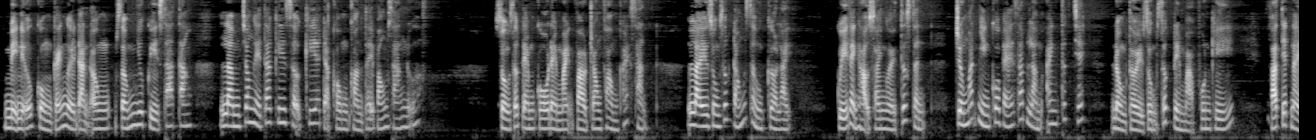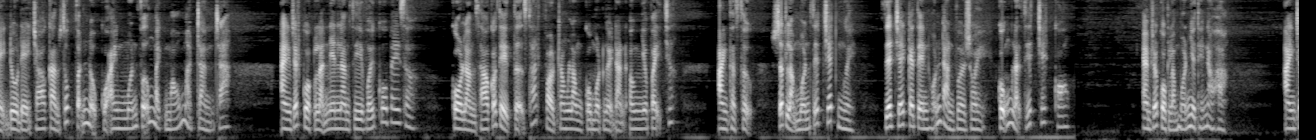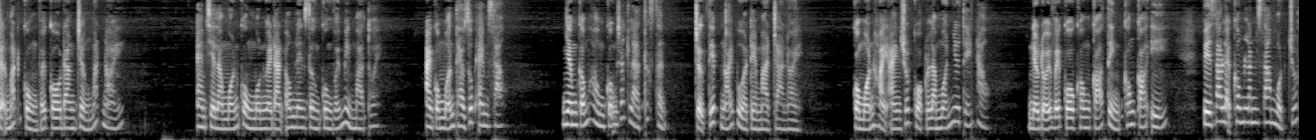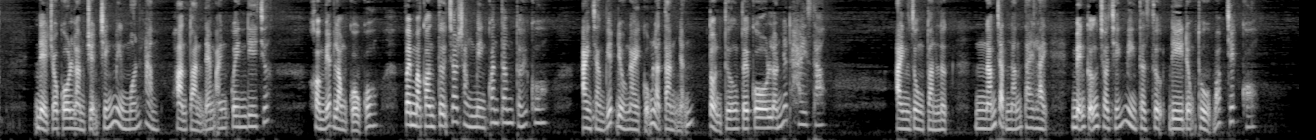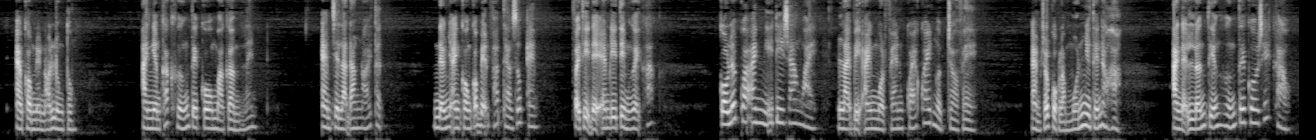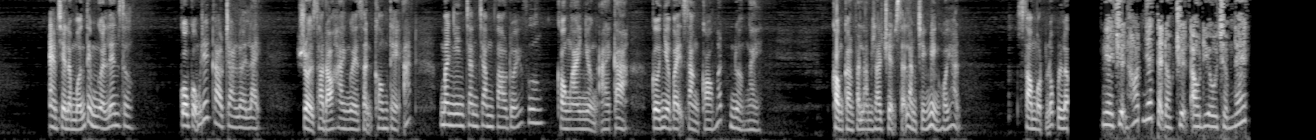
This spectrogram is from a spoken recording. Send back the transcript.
mỹ nữ cùng cái người đàn ông giống như quỷ sa tăng, làm cho người ta kinh sợ kia đã không còn thấy bóng dáng nữa. Dùng sức đem cô đẩy mạnh vào trong phòng khách sạn, lại dùng sức đóng sầm cửa lại. Quý Thành Hạo xoay người tức giận, trừng mắt nhìn cô bé sắp làm anh tức chết, đồng thời dùng sức để mà phun khí. Phát tiết này đủ để cho cảm xúc phẫn nộ của anh muốn vỡ mạch máu mà tràn ra. Anh rất cuộc là nên làm gì với cô bây giờ? Cô làm sao có thể tự sát vào trong lòng của một người đàn ông như vậy chứ? Anh thật sự rất là muốn giết chết người. Giết chết cái tên hỗn đàn vừa rồi cũng là giết chết con. Em rốt cuộc là muốn như thế nào hả? Anh trợn mắt cùng với cô đang trừng mắt nói. Em chỉ là muốn cùng một người đàn ông lên giường cùng với mình mà thôi. Anh cũng muốn theo giúp em sao? Nhầm cấm hồng cũng rất là tức giận, trực tiếp nói bừa để mà trả lời. Cô muốn hỏi anh rốt cuộc là muốn như thế nào? Nếu đối với cô không có tình không có ý, vì sao lại không lăn ra một chút, để cho cô làm chuyện chính mình muốn làm, hoàn toàn đem anh quên đi chứ? Không biết lòng của cô, vậy mà còn tự cho rằng mình quan tâm tới cô. Anh chẳng biết điều này cũng là tàn nhẫn, tổn thương tới cô lớn nhất hay sao? Anh dùng toàn lực, nắm chặt nắm tay lại, miễn cưỡng cho chính mình thật sự đi động thủ bóp chết cô. Em không nên nói lung tung. Anh nghiêm khắc hướng tới cô mà gầm lên. Em chỉ là đang nói thật. Nếu như anh không có biện pháp theo giúp em, vậy thì để em đi tìm người khác. Cô lướt qua anh nghĩ đi ra ngoài, lại bị anh một phen quá quay ngược trở về. Em rốt cuộc là muốn như thế nào hả? Anh lại lớn tiếng hướng tới cô rít gào. Em chỉ là muốn tìm người lên giường. Cô cũng rít gào trả lời lại. Rồi sau đó hai người giận không thể át, mà nhìn chăm chăm vào đối phương, không ai nhường ai cả, cứ như vậy rằng có mất nửa ngày. Không cần phải làm ra chuyện sẽ làm chính mình hối hận. Sau một lúc lâu, nghe chuyện hot nhất tại đọc truyện audio.net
